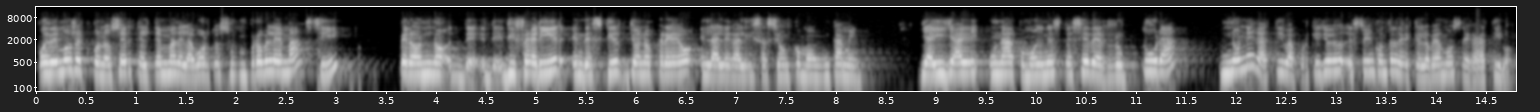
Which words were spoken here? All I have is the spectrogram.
podemos reconocer que el tema del aborto es un problema, sí, pero no diferir en decir yo no creo en la legalización como un camino. Y ahí ya hay una como una especie de ruptura no negativa, porque yo estoy en contra de que lo veamos negativo,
